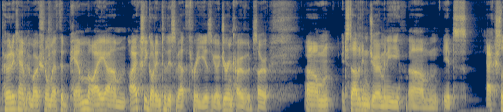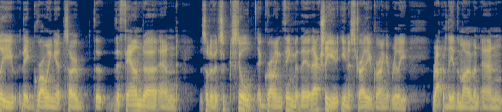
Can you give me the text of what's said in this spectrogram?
Perdekamp emotional method PEM. I um I actually got into this about three years ago during COVID. So, um, it started in Germany. Um, it's actually they're growing it. So the the founder and sort of it's still a growing thing, but they're actually in Australia growing it really rapidly at the moment. And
